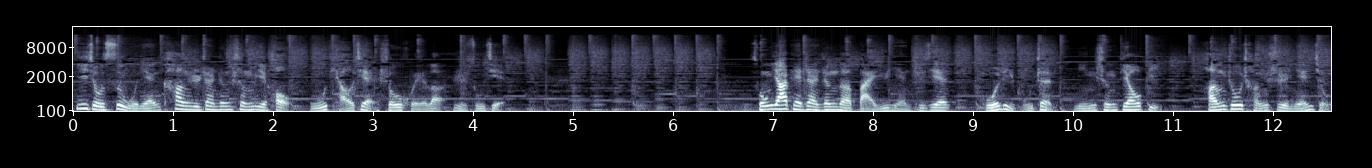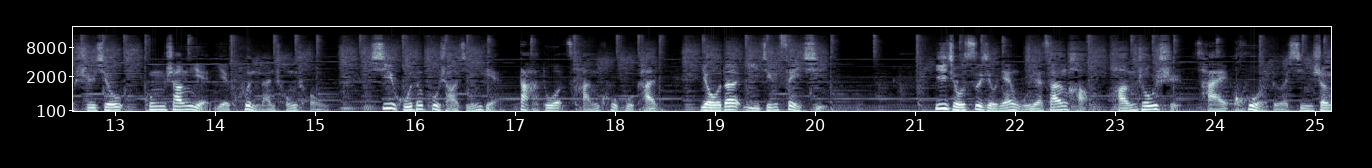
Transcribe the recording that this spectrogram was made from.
一九四五年抗日战争胜利后，无条件收回了日租界。从鸦片战争的百余年之间，国力不振，民生凋敝，杭州城市年久失修，工商业也困难重重。西湖的不少景点大多残酷不堪，有的已经废弃。一九四九年五月三号，杭州市才获得新生。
